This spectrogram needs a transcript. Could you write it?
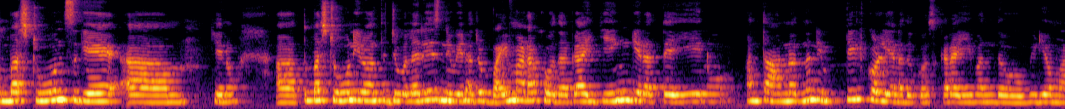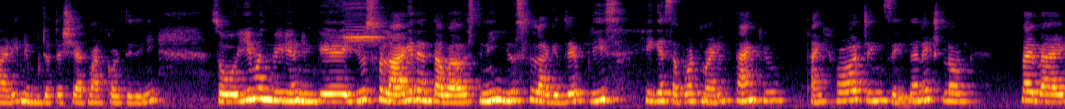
ತುಂಬ ಸ್ಟೋನ್ಸ್ಗೆ ಏನು ತುಂಬ ಸ್ಟೋನ್ ಇರುವಂಥ ಜ್ಯುವೆಲರೀಸ್ ನೀವೇನಾದರೂ ಬೈ ಮಾಡೋಕ್ಕೆ ಹೋದಾಗ ಹೆಂಗಿರತ್ತೆ, ಏನು ಅಂತ ಅನ್ನೋದನ್ನ ನೀವು ತಿಳ್ಕೊಳ್ಳಿ ಅನ್ನೋದಕ್ಕೋಸ್ಕರ ಈ ಒಂದು ವಿಡಿಯೋ ಮಾಡಿ ನಿಮ್ಮ ಜೊತೆ ಶೇರ್ ಮಾಡ್ಕೊಳ್ತಿದ್ದೀನಿ. ಸೊ ಈ ಒಂದು ವಿಡಿಯೋ ನಿಮಗೆ ಯೂಸ್ಫುಲ್ ಆಗಿದೆ ಅಂತ ಭಾವಿಸ್ತೀನಿ. ಯೂಸ್ಫುಲ್ ಆಗಿದ್ದರೆ ಪ್ಲೀಸ್ ಹೀಗೆ ಸಪೋರ್ಟ್ ಮಾಡಿ. Thank you thank you for watching see the next vlog bye bye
